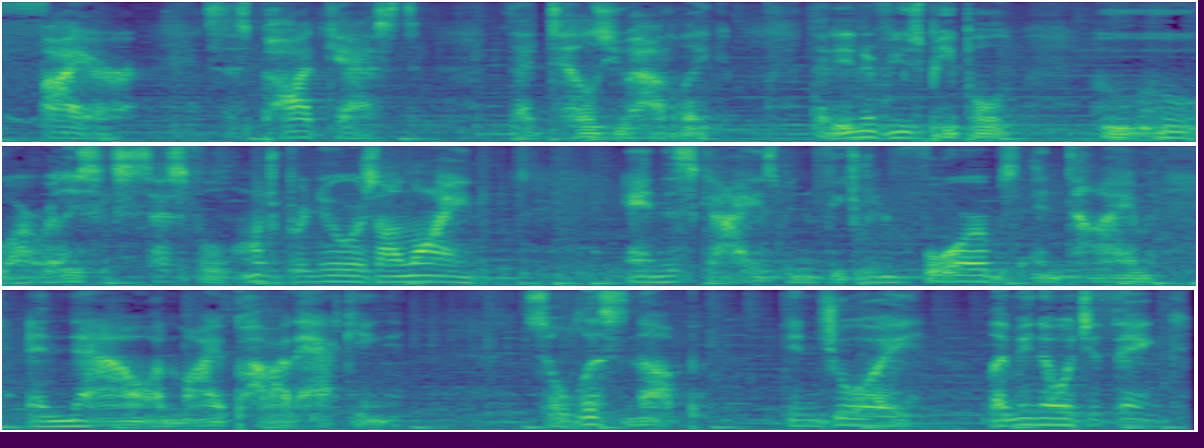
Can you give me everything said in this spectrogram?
Fire. It's this podcast that tells you how to like that interviews people who, who are really successful entrepreneurs online. And this guy has been featured in Forbes and Time and now on my pod hacking. So listen up, enjoy, let me know what you think.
